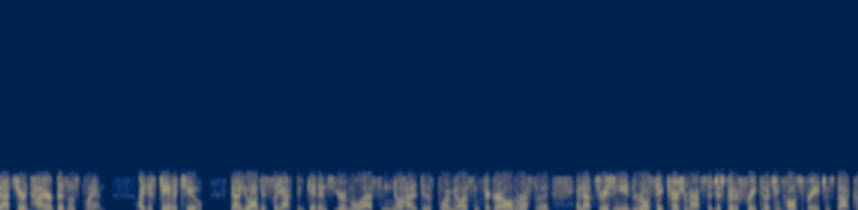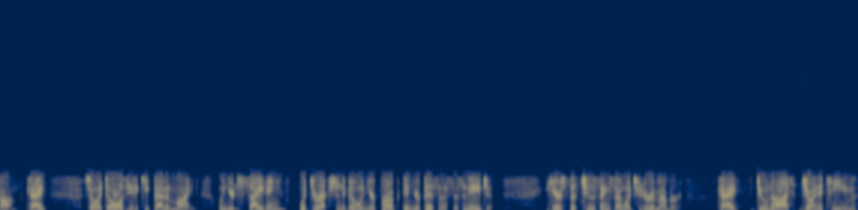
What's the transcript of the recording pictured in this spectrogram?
That's your entire business plan. I just gave it to you. Now you obviously have to get into your MLS and know how to do the formulas and figure out all the rest of it. And that's the reason you need the real estate treasure map. So just go to freecoachingcallsforagents.com. Okay? So I want all of you to keep that in mind when you're deciding what direction to go in your bro- in your business as an agent. Here's the two things I want you to remember. Okay? Do not join a team.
